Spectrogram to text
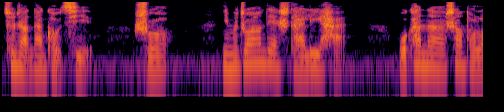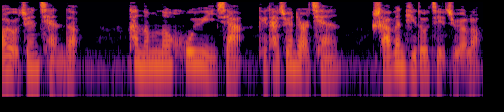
村长叹口气说：“你们中央电视台厉害，我看那上头老有捐钱的，看能不能呼吁一下，给他捐点钱，啥问题都解决了。”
